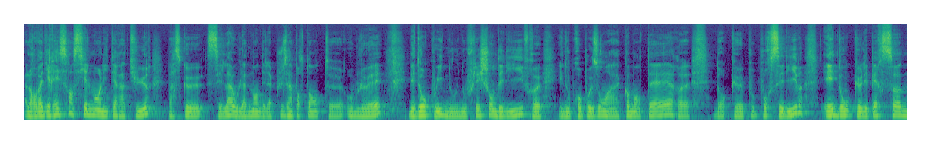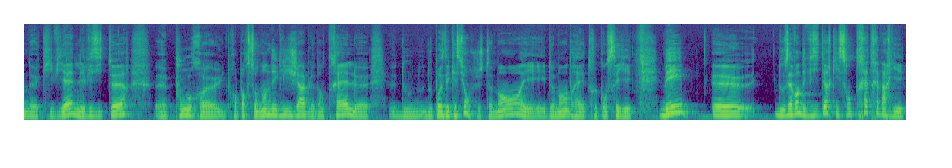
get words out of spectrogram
Alors, on va dire essentiellement littérature, parce que c'est là où la demande est la plus importante au Bleuet. Mais donc, oui, nous, nous fléchons des livres et nous proposons un commentaire donc, pour, ces livres. Et donc, les personnes qui viennent, les visiteurs, pour une proportion non négligeable d'entre elles, nous posent des questions, justement et demandent à être conseillés. Mais euh, nous avons des visiteurs qui sont très très variés.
